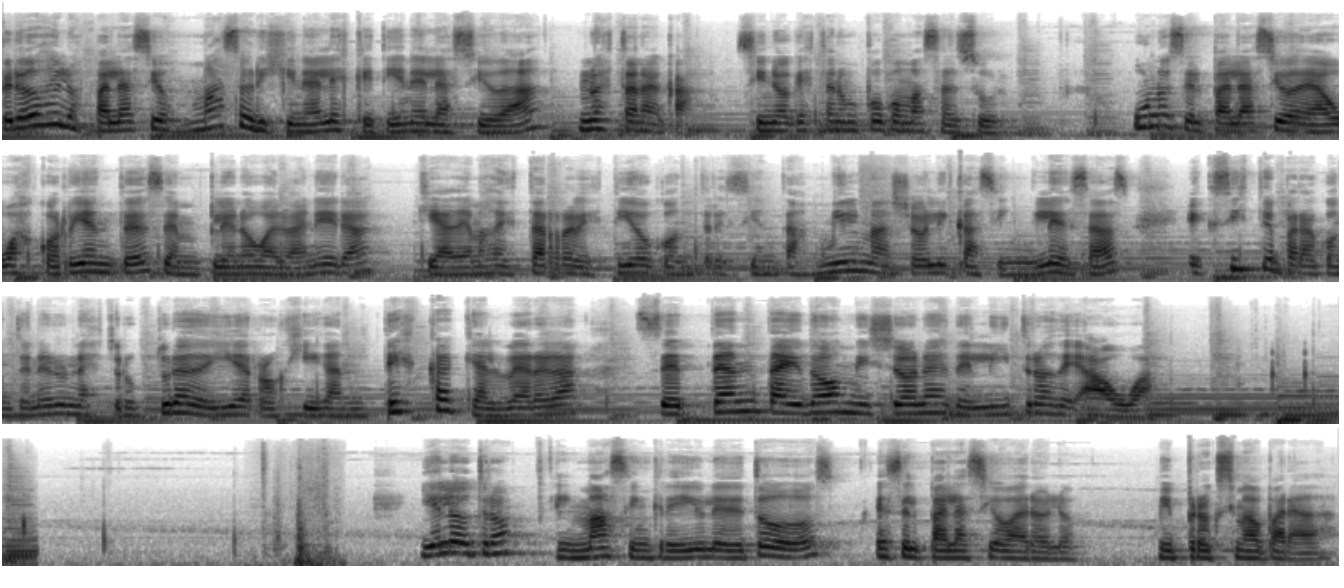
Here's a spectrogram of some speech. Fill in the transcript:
Pero dos de los palacios más originales que tiene la ciudad no están acá, sino que están un poco más al sur. Uno es el Palacio de Aguas Corrientes, en pleno Balvanera, que además de estar revestido con 300.000 mayólicas inglesas, existe para contener una estructura de hierro gigantesca que alberga 72 millones de litros de agua. Y el otro, el más increíble de todos, es el Palacio Barolo, mi próxima parada.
